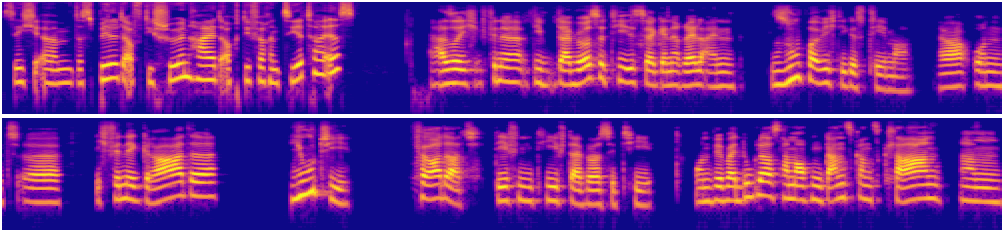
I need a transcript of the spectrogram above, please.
sich ähm, das Bild auf die Schönheit auch differenzierter ist? Also ich finde, die Diversity ist ja generell ein super wichtiges Thema. Ja, und äh, ich finde gerade Beauty fördert definitiv Diversity. Und wir bei Douglas haben auch einen ganz, ganz klaren ähm,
